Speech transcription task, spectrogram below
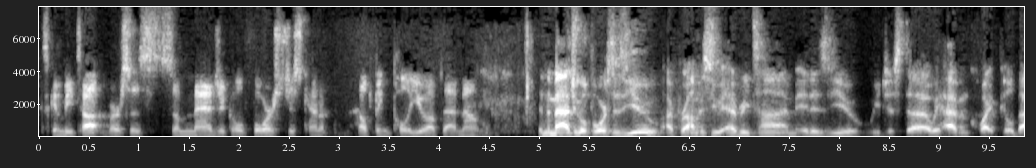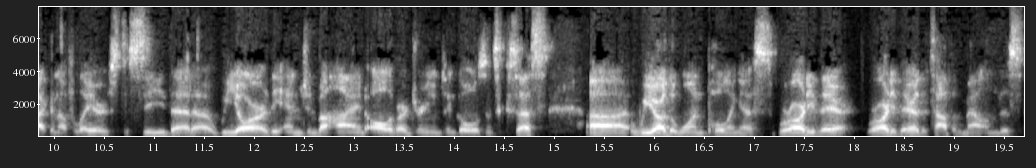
it's going to be tough versus some magical force just kind of helping pull you up that mountain. And the magical force is you. I promise you, every time it is you. We just uh, we haven't quite peeled back enough layers to see that uh, we are the engine behind all of our dreams and goals and success. Uh, we are the one pulling us. We're already there. We're already there at the top of the mountain. This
